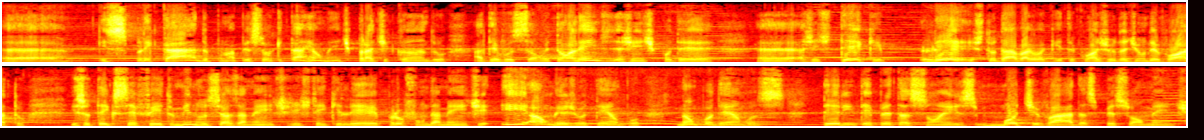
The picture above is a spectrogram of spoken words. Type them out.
é, explicado por uma pessoa que está realmente praticando a devoção. Então, além de a gente poder, é, a gente ter que ler, estudar a Bhagavad Gita com a ajuda de um devoto, isso tem que ser feito minuciosamente, a gente tem que ler profundamente e, ao mesmo tempo, não podemos ter interpretações motivadas pessoalmente.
